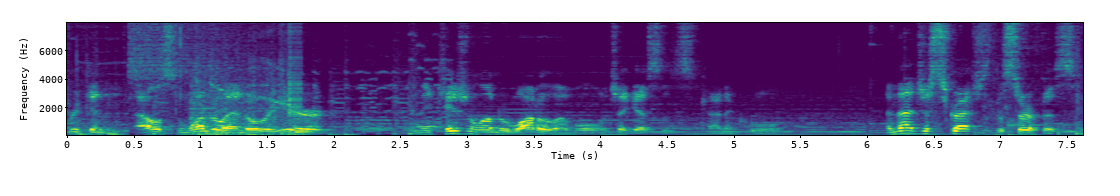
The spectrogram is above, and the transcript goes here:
freaking Alice in Wonderland over here, and the occasional underwater level, which I guess is kinda cool. And that just scratches the surface.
